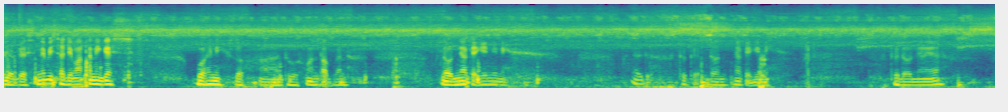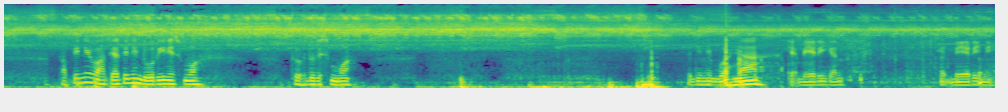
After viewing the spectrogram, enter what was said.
Oh ya guys, ini bisa dimakan nih guys. Buah ini loh. Aduh, mantap kan. Daunnya kayak gini nih. Aduh, tuh kayak daunnya kayak gini. Tuh daunnya ya. Tapi ini hati-hati nih duri nih semua. Tuh duri semua. Jadi ini buahnya kayak berry kan. Kayak berry nih.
